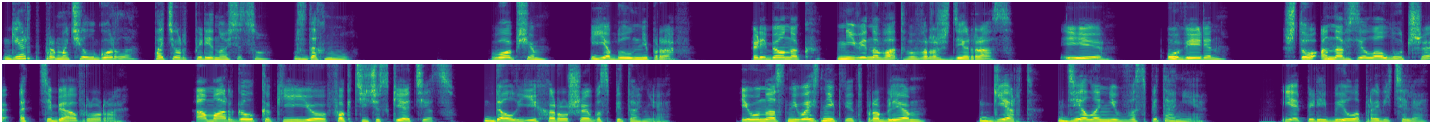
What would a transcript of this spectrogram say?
Герд промочил горло, потер переносицу, вздохнул. В общем, я был неправ. Ребенок не виноват во вражде раз. И уверен, что она взяла лучшее от тебя, Аврора. А Маргал, как ее фактический отец, дал ей хорошее воспитание. И у нас не возникнет проблем. Герт, дело не в воспитании. Я перебила правителя,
